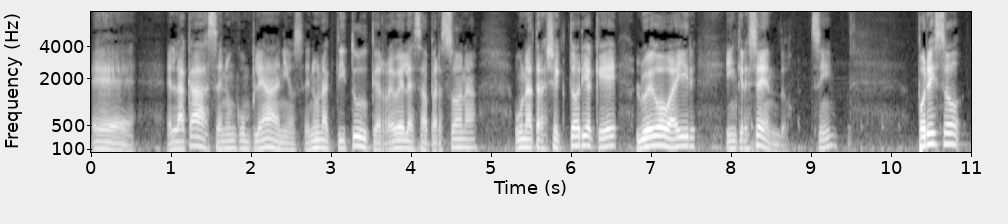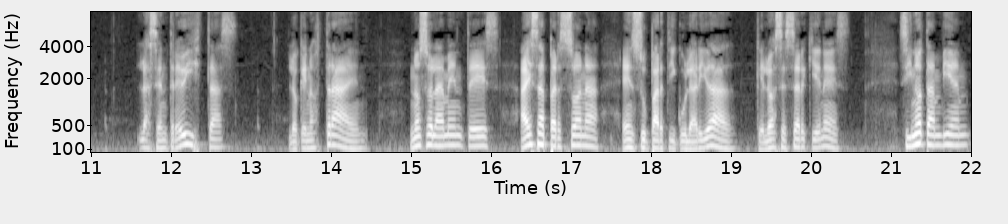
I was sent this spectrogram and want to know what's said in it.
eh, en la casa, en un cumpleaños, en una actitud que revela esa persona, una trayectoria que luego va a ir increyendo, ¿sí? Por eso las entrevistas lo que nos traen no solamente es a esa persona en su particularidad, que lo hace ser quien es, sino también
